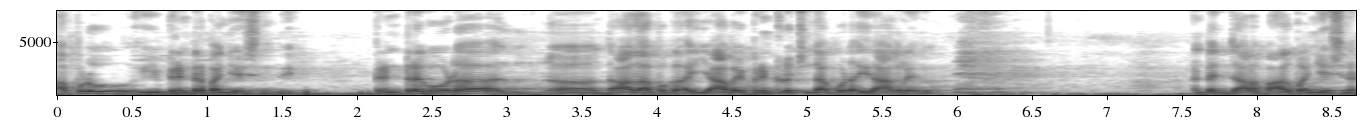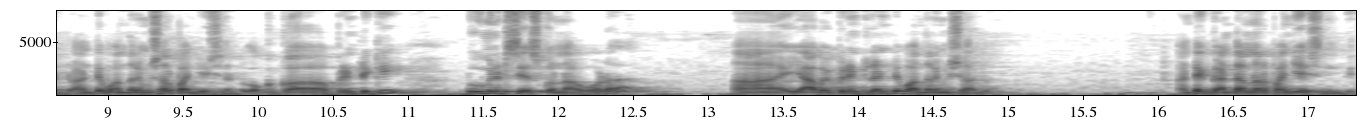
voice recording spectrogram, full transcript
అప్పుడు ఈ ప్రింటర్ పనిచేసింది. ప్రింటర్ కూడా దాదాపుగా యాభై ప్రింట్లు వచ్చిన దాకా కూడా ఇది ఆగలేదు. అంటే చాలా బాగా పనిచేసినట్టు అంటే వంద నిమిషాలు పనిచేసినట్టు. ఒక్కొక్క ప్రింట్కి టూ మినిట్స్ వేసుకున్నా కూడా యాభై ప్రింట్లు అంటే వంద నిమిషాలు. అంటే గంటన్నర పనిచేసింది.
